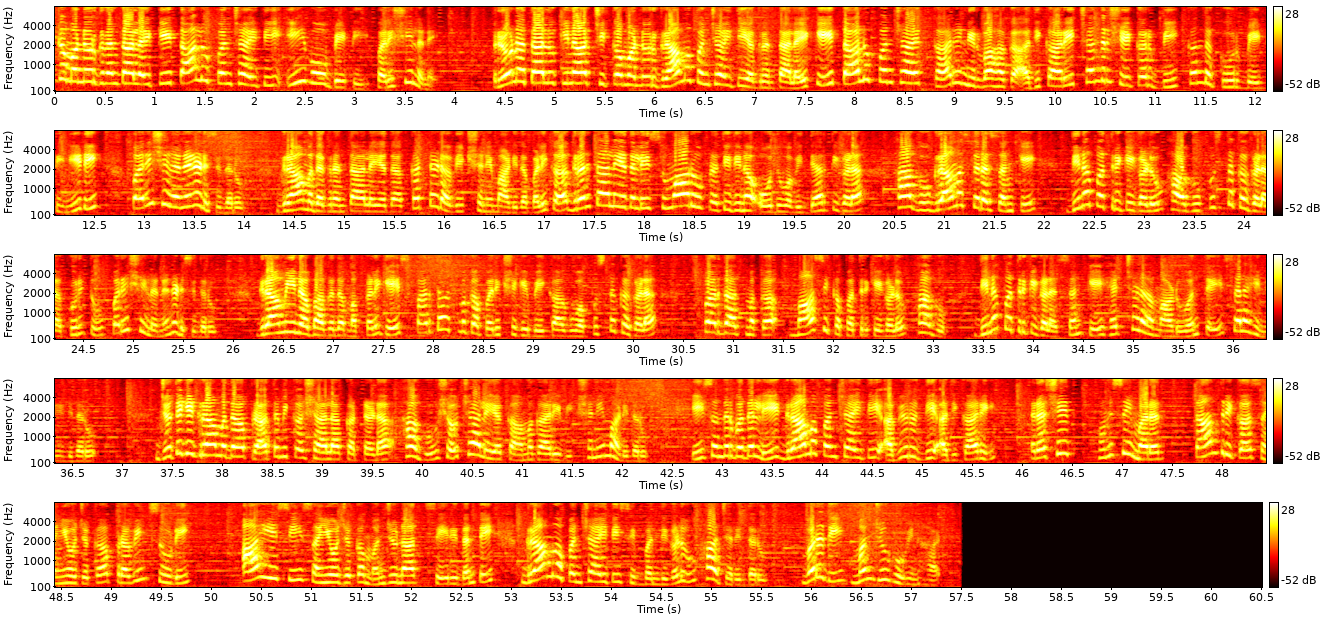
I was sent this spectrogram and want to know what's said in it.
ಚಿಕ್ಕಮಣ್ಣೂರು ಗ್ರಂಥಾಲಯಕ್ಕೆ ತಾಲೂಕ್ ಪಂಚಾಯಿತಿ ಇಒ ಭೇಟಿ ಪರಿಶೀಲನೆ. ರೋಣ ತಾಲೂಕಿನ ಚಿಕ್ಕಮಣ್ಣೂರು ಗ್ರಾಮ ಪಂಚಾಯಿತಿಯ ಗ್ರಂಥಾಲಯಕ್ಕೆ ತಾಲೂಕ್ ಪಂಚಾಯತ್ ಕಾರ್ಯನಿರ್ವಾಹಕ ಅಧಿಕಾರಿ ಚಂದ್ರಶೇಖರ್ ಬಿ. ಕಂದಕೂರ್ ಭೇಟಿ ನೀಡಿ ಪರಿಶೀಲನೆ ನಡೆಸಿದರು. ಗ್ರಾಮದ ಗ್ರಂಥಾಲಯದ ಕಟ್ಟಡ ವೀಕ್ಷಣೆ ಮಾಡಿದ ಬಳಿಕ ಗ್ರಂಥಾಲಯದಲ್ಲಿ ಸುಮಾರು ಪ್ರತಿದಿನ ಓದುವ ವಿದ್ಯಾರ್ಥಿಗಳ ಹಾಗೂ ಗ್ರಾಮಸ್ಥರ ಸಂಖ್ಯೆ ದಿನಪತ್ರಿಕೆಗಳು ಹಾಗೂ ಪುಸ್ತಕಗಳ ಕುರಿತು ಪರಿಶೀಲನೆ ನಡೆಸಿದರು. ಗ್ರಾಮೀಣ ಭಾಗದ ಮಕ್ಕಳಿಗೆ ಸ್ಪರ್ಧಾತ್ಮಕ ಪರೀಕ್ಷೆಗೆ ಬೇಕಾಗುವ ಪುಸ್ತಕಗಳ, ಸ್ಪರ್ಧಾತ್ಮಕ ಮಾಸಿಕ ಪತ್ರಿಕೆಗಳು ಹಾಗೂ ದಿನಪತ್ರಿಕೆಗಳ ಸಂಖ್ಯೆ ಹೆಚ್ಚಳ ಮಾಡುವಂತೆ ಸಲಹೆ ನೀಡಿದರು. ಜೊತೆಗೆ ಗ್ರಾಮದ ಪ್ರಾಥಮಿಕ ಶಾಲಾ ಕಟ್ಟಡ ಹಾಗೂ ಶೌಚಾಲಯ ಕಾಮಗಾರಿ ವೀಕ್ಷಣೆ ಮಾಡಿದರು. ಈ ಸಂದರ್ಭದಲ್ಲಿ ಗ್ರಾಮ ಪಂಚಾಯಿತಿ ಅಭಿವೃದ್ಧಿ ಅಧಿಕಾರಿ ರಶೀದ್ ಹುಣಸಿಮರದ್ ತಾಂತ್ರಿಕ ಸಂಯೋಜಕ ಪ್ರವೀಣ್ ಸೂಡಿ ಐಇಸಿ ಸಂಯೋಜಕ ಮಂಜುನಾಥ್ ಸೇರಿದಂತೆ ಗ್ರಾಮ ಪಂಚಾಯಿತಿ ಸಿಬ್ಬಂದಿಗಳು ಹಾಜರಿದ್ದರು. ವರದಿ ಮಂಜು ಹೂವಿನಹಾಳ್.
